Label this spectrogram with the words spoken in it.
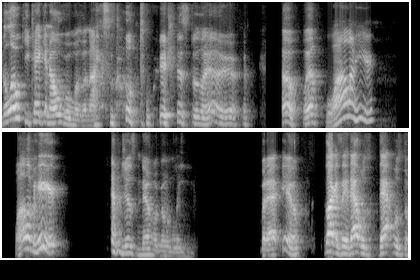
The Loki taking over was a nice little twist. Was like, oh, yeah. oh, well, While I'm here, while I'm here, I'm just never gonna leave. But I, you know, like I said, that was that was the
